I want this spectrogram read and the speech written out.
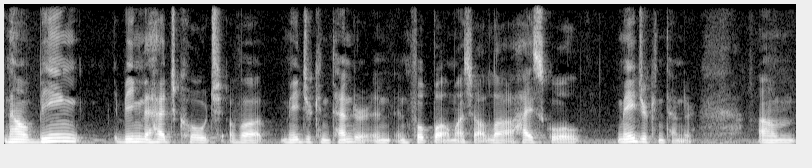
Now, being being the head coach of a major contender in, in football, mashallah, high school major contender, um,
